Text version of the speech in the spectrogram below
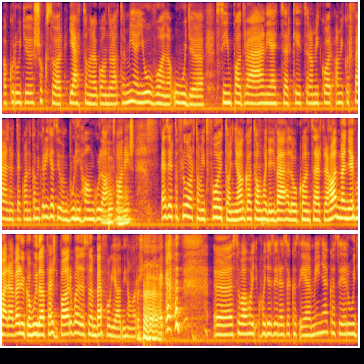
akkor úgy sokszor játszom el a gondolat, hogy milyen jó volna úgy színpadra állni egyszer-kétszer, amikor, amikor felnőttek vannak, amikor igazi buli hangulat uh-huh, van, uh-huh. és ezért a fluortomit folyton nyaggatom, hogy egy Váheló koncertre hadd menjek már el velük a Budapest Parkba, de szerintem be fogja adni hamarosan a Szóval, hogy, hogy azért ezek az élmények azért úgy,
